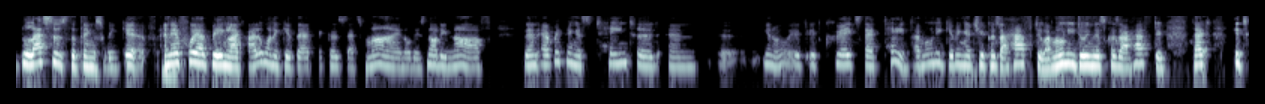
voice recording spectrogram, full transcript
blesses the things we give. And mm-hmm. if we're being like, I don't want to give that because that's mine or there's not enough, then everything is tainted and uh, you know it, it creates that taint. I'm only giving it to you because i have to. I'm only doing this because i have to. That it's,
